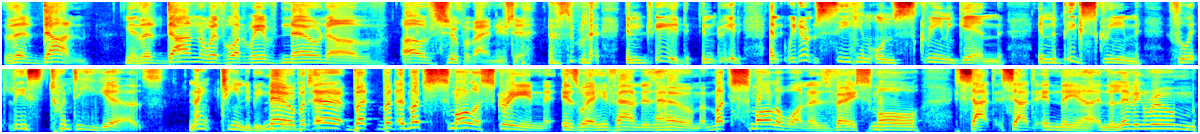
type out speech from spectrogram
they're done. They're done with what we've known of of Superman. You see, Superman. Indeed, indeed. And we don't see him on screen again in the big screen for at least 20 years. 19 to be no, exact. but there, but but a much smaller screen is where he found his home. A much smaller one is very small. Sat sat in the uh, in the living room,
